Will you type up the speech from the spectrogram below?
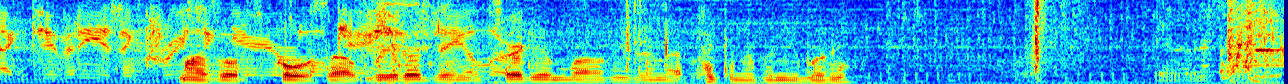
Ultra One, activity is increasing Might as well near just your pull this out. location. Burrito Stay Jim and alert. sodium while he's in there picking up anybody. Yeah.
